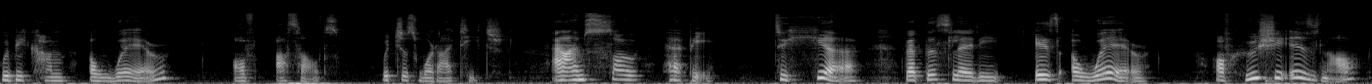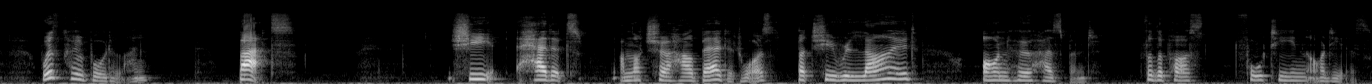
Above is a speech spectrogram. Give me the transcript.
we become aware of ourselves, which is what I teach. And I'm so happy to hear that this lady is aware of who she is now with her borderline, but she had it, I'm not sure how bad it was, but she relied on her husband for the past 14 odd years.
